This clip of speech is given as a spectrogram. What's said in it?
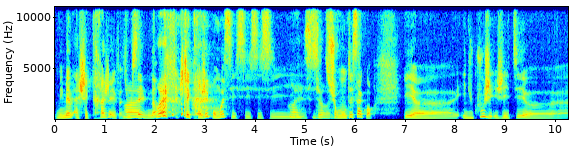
Mais même à chaque trajet, enfin, tu le sais, Luna, chaque trajet, pour moi, c'est surmonter ça, quoi. Et, euh, et du coup, j'ai été euh,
